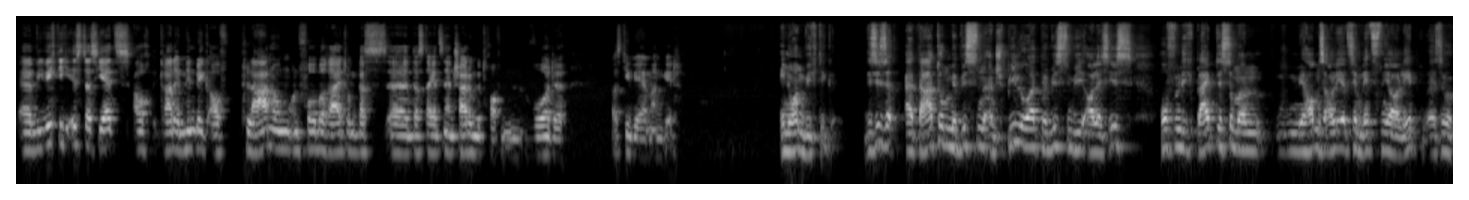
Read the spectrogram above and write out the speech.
Äh, wie wichtig ist das jetzt auch gerade im Hinblick auf Planung und Vorbereitung, dass, äh, dass da jetzt eine Entscheidung getroffen wurde? Was die WM angeht? Enorm wichtig. Das ist ein Datum, wir wissen einen Spielort, wir wissen, wie alles ist. Hoffentlich bleibt es so. Man, wir haben es alle jetzt im letzten Jahr erlebt. Also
